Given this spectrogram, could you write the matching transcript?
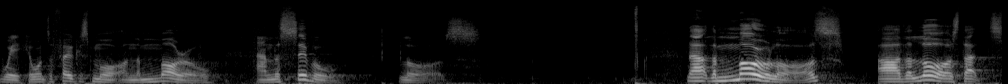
week, I want to focus more on the moral and the civil laws. Now, the moral laws are the laws that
